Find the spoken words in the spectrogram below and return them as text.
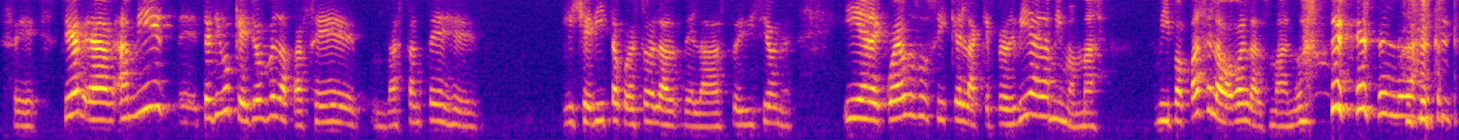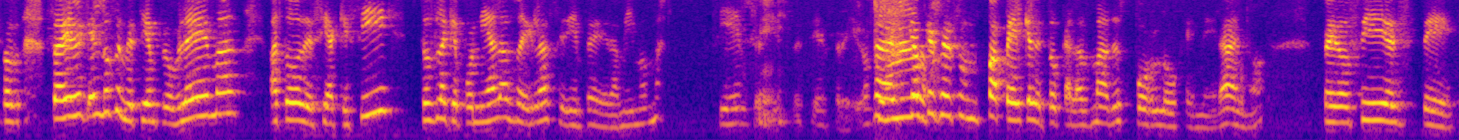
Sí, Fíjate, a, mí eh, te digo que yo me la pasé bastante eh, ligerita con esto de, las prohibiciones. Y recuerdo, eso sí, que la que prohibía era mi mamá. Mi papá se lavaba las manos. él era muy chistoso. O sea, él, él, no se metía en problemas, a todo decía que sí. Entonces, la que ponía las reglas siempre era mi mamá. Siempre, siempre, O sea, creo que ese es un papel que le toca a las madres por lo general, ¿no? Pero sí, este,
